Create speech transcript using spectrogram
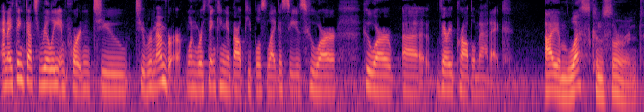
And I think that's really important to to remember when we're thinking about people's legacies who are who are uh, very problematic. I am less concerned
